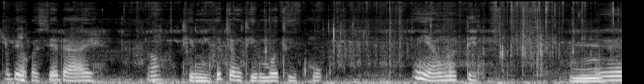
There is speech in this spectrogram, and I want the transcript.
แล้วเดี๋ยวก็เสียดายเนาะถิ่มคือจังถิ่มบ่ถือคุกอหย่างมันติดอืมเออ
